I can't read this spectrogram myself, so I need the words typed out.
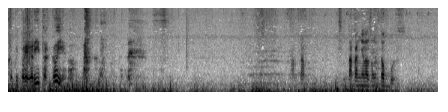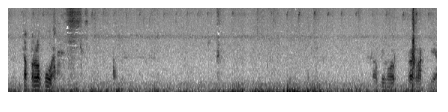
Tapi pakai galita kau ya. Mantap. Cintakannya langsung tembus. Kita perlu kuat. tapi mau rerak dia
